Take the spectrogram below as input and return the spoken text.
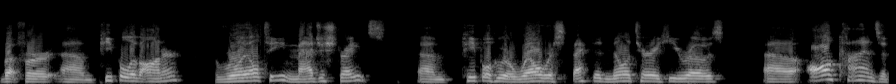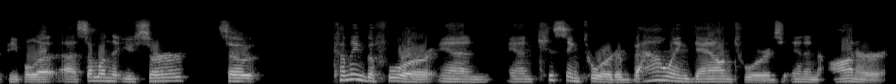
but for um, people of honor, royalty, magistrates, um, people who are well respected, military heroes, uh, all kinds of people, uh, uh, someone that you serve. So coming before and and kissing toward or bowing down towards in an honor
